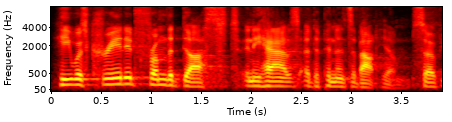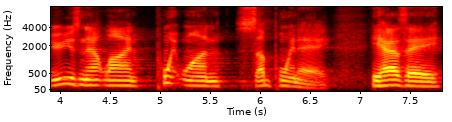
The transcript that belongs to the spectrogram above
He was created from the dust, and he has a dependence about him. So if you're using outline, point one, sub point A, he has a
